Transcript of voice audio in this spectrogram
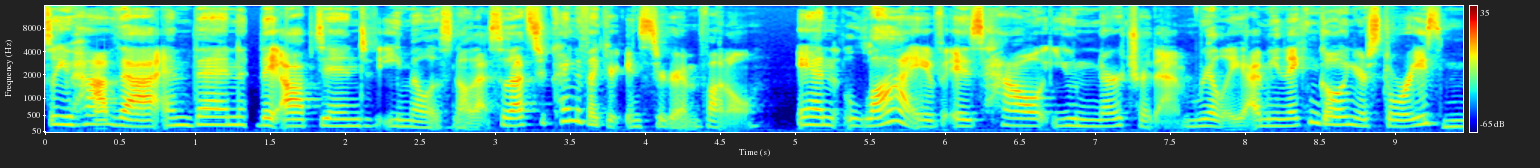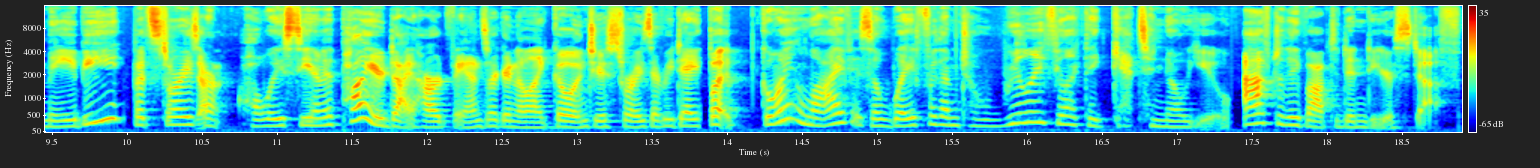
So you have that, and then they opt into the email list and all that. So that's kind of like your Instagram funnel. And live is how you nurture them, really. I mean, they can go in your stories, maybe, but stories aren't always seen. I mean, probably your diehard fans are gonna like go into your stories every day. But going live is a way for them to really feel like they get to know you after they've opted into your stuff.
